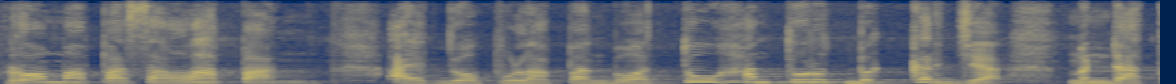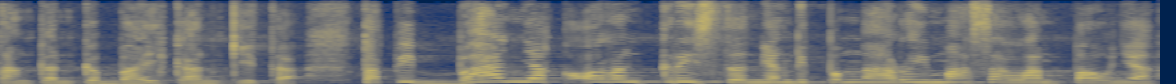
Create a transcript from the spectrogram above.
Roma pasal 8 ayat 28 bahwa Tuhan turut bekerja mendatangkan kebaikan kita. Tapi banyak orang Kristen yang dipengaruhi masa lampaunya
